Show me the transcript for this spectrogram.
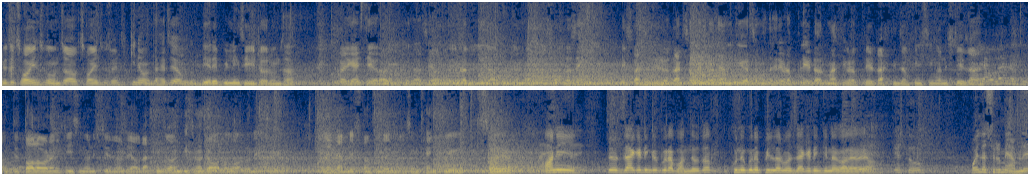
यो चाहिँ छ इन्चको हुन्छ अब छ इन्चको चाहिँ किन भन्दाखेरि चाहिँ अब धेरै बिल्डिङ चाहिँ हिटहरू हुन्छ कहिले काहीँ त्यही भएर हुँदा चाहिँ अब एउटा बिल्डिङ अब नसोस् भन्दा चाहिँ एक्सपान्सन सिटहरू राख्छ त्यसमा चाहिँ हामी के गर्छ भन्दाखेरि एउटा प्लेटहरू माथि एउटा प्लेट राखिदिन्छौँ फिनिसिङ गर्ने स्टेजमा अनि त्यो तलबाट नै फिनिसिङ गर्ने स्टेजमा चाहिँ अब राखिदिन्छौँ अनि बिचमा चाहिँ हलो हलो नै हुन्छ त्यसलाई चाहिँ हामीले जोइन भन्छौँ थ्याङ्क यू हो। अनि त्यो ज्याकेटिङको कुरा भनिदेऊ त कुनै कुनै पिल्लरमा ज्याकेटिङ किन गरेर यस्तो हो पहिला सुरुमै हामीले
